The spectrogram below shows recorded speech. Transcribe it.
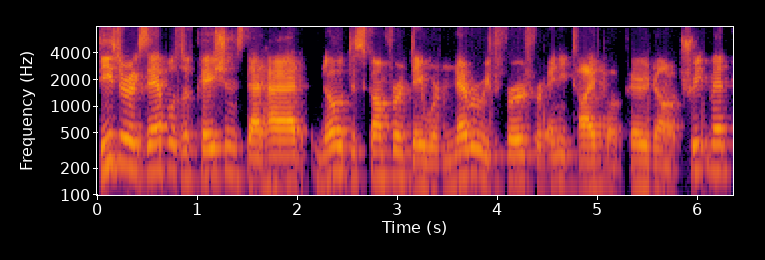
these are examples of patients that had no discomfort. They were never referred for any type of periodontal treatment.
